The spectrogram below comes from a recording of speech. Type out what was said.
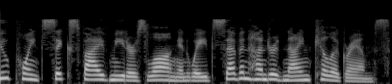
2.65 meters long and weighed 709 kilograms.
